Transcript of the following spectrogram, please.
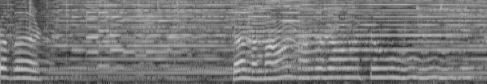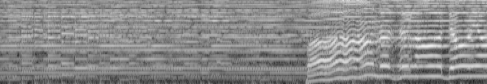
પ્રગટ. તનમાં નવરાતું પારસલા ધોયા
